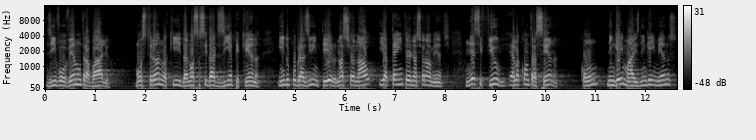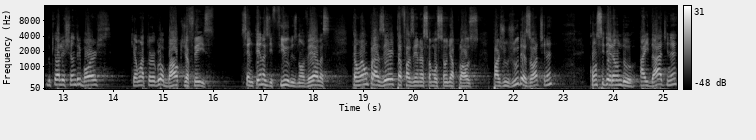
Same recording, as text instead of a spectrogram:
desenvolvendo um trabalho, mostrando aqui da nossa cidadezinha pequena, indo para o Brasil inteiro, nacional e até internacionalmente. Nesse filme, ela contracena com ninguém mais, ninguém menos do que o Alexandre Borges, que é um ator global que já fez centenas de filmes, novelas. Então é um prazer estar fazendo essa moção de aplausos para Juju Desotti, né? Considerando a idade, né?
